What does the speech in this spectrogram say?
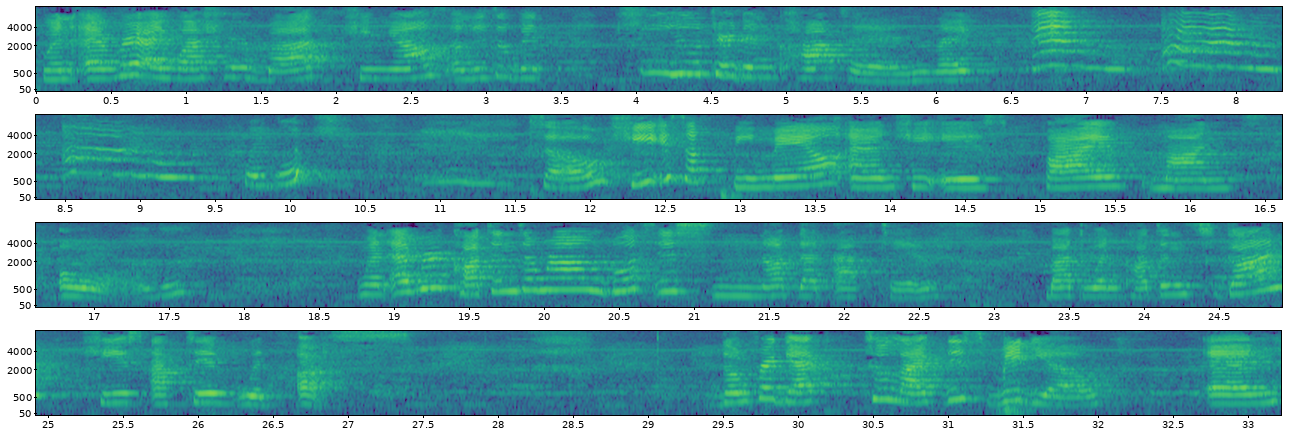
whenever I wash her butt, she meows a little bit So, she is a female and she is five months old. Whenever Cotton's around, Boots is not that active. But when Cotton's gone, she is active with us. Don't forget to like this video and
